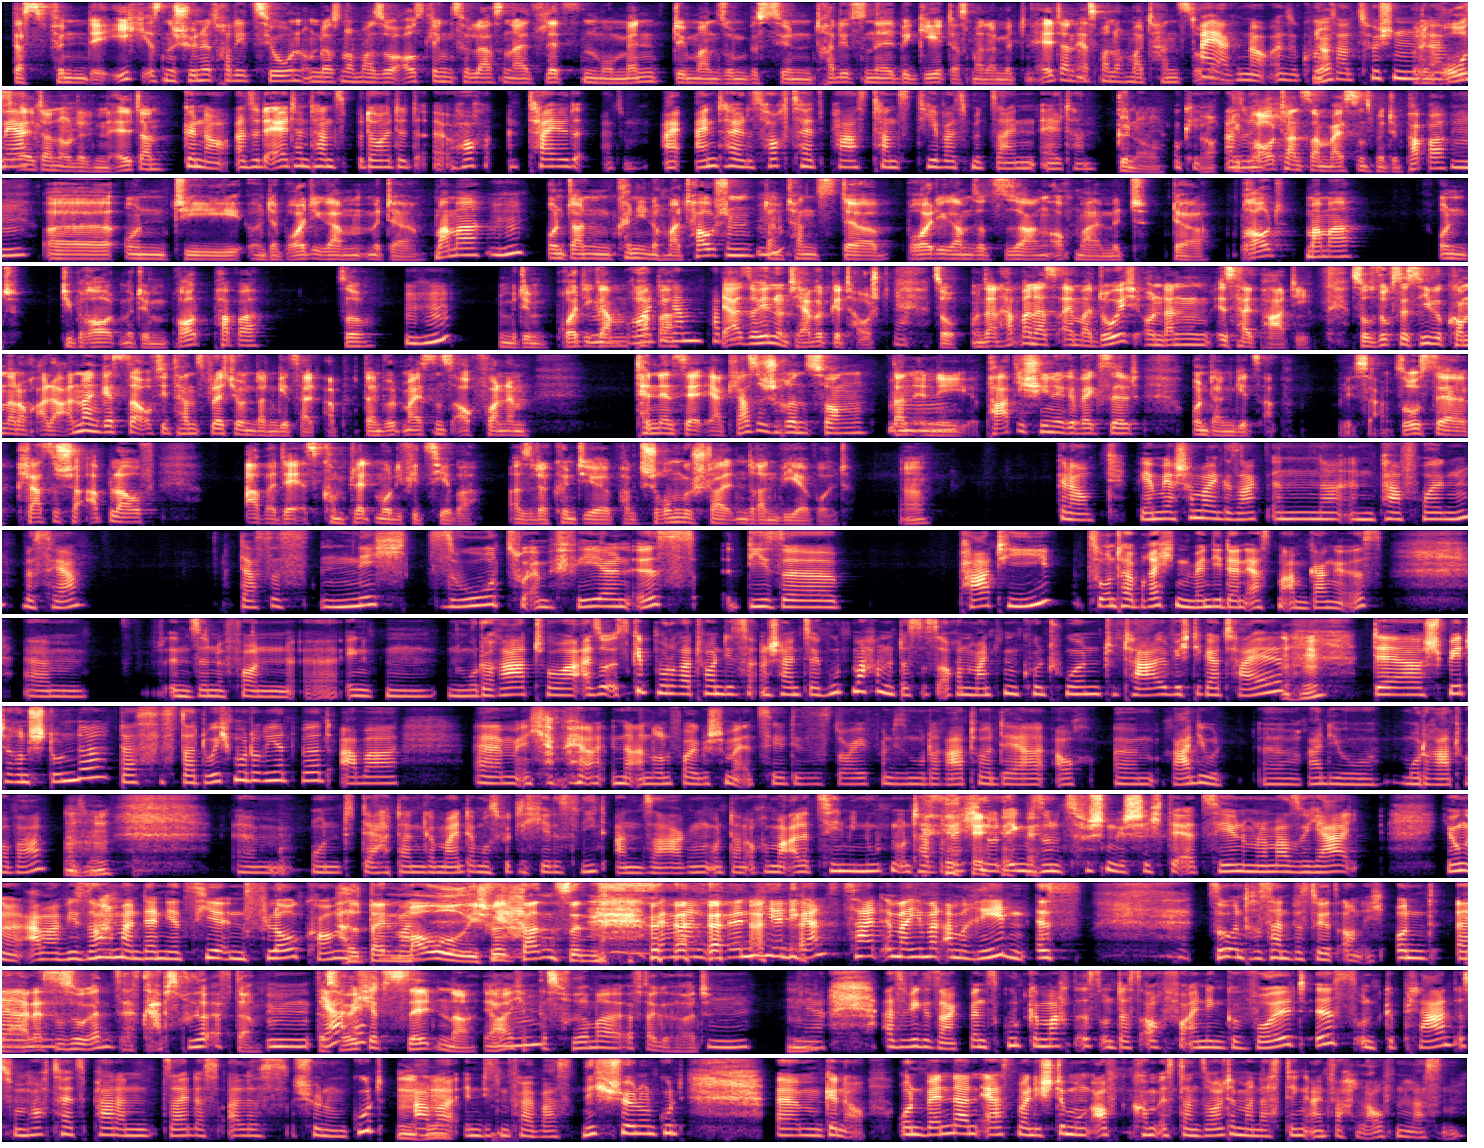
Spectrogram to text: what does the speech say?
das finde ich ist eine schöne Tradition, um das nochmal so ausklingen zu lassen, als letzten Moment, den man so ein bisschen traditionell begeht, dass man dann mit den Eltern erstmal nochmal tanzt. Oder, ah ja, genau, also kurz ne? dazwischen. Mit den äh, Großeltern äh, oder den Eltern. Genau, also der Elterntanz bedeutet, äh, Hoch Teil, also ein Teil des Hochzeitspaars tanzt jeweils mit seinen Eltern. Genau. Okay. Ja. Also die Braut tanzt dann meistens mit dem Papa mhm. äh, und, die, und der Bräutigam mit der Mama. Mhm. Und dann können die nochmal tauschen. Mhm. Dann tanzt der Bräutigam sozusagen auch mal mit der Brautmama und die Braut mit dem Brautpapa. So. Mhm. Mit dem Bräutigam, Bräutigam Papa. Ja, so hin und her wird getauscht. Ja. So, und dann hat man das einmal durch und dann ist halt Party. So, sukzessive kommen dann auch alle anderen Gäste auf die Tanzfläche und dann geht's halt ab. Dann wird meistens auch von einem tendenziell eher klassischeren Song dann mhm. in die Partyschiene gewechselt und dann geht's ab, würde ich sagen. So ist der klassische Ablauf, aber der ist komplett modifizierbar. Also da könnt ihr praktisch rumgestalten dran, wie ihr wollt. Ja? Genau. Wir haben ja schon mal gesagt in, in ein paar Folgen bisher, dass es nicht so zu empfehlen ist, diese Party zu unterbrechen, wenn die dann erstmal am Gange ist. Ähm, im Sinne von äh, irgendein Moderator. Also es gibt Moderatoren, die es anscheinend sehr gut machen und das ist auch in manchen Kulturen ein total wichtiger Teil mhm. der späteren Stunde, dass es da durchmoderiert wird. Aber ähm, ich habe ja in einer anderen Folge schon mal erzählt, diese Story von diesem Moderator, der auch ähm, Radio, äh, Radiomoderator war. Also, mhm. Ähm, und der hat dann gemeint, er muss wirklich jedes Lied ansagen und dann auch immer alle zehn Minuten unterbrechen und irgendwie so eine Zwischengeschichte erzählen. Und dann mal so, ja, Junge, aber wie soll man denn jetzt hier in Flow kommen? Halt dein man, Maul, ich will tanzen. wenn, man, wenn hier die ganze Zeit immer jemand am Reden ist. So interessant bist du jetzt auch nicht. Und, ähm, ja, das ist so ganz, das gab es früher öfter. Mm, das ja, höre ich echt? jetzt seltener. Ja, mhm. ich habe das früher mal öfter gehört. Mhm. Mhm. Ja, also wie gesagt, wenn es gut gemacht ist und das auch vor allen Dingen gewollt ist und geplant ist vom Hochzeitspaar, dann sei das alles schön und gut. Mhm. Aber in diesem Fall war es nicht schön und gut. Ähm, genau. Und wenn dann erstmal die Stimmung aufgekommen ist, dann sollte man das Ding einfach laufen lassen.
